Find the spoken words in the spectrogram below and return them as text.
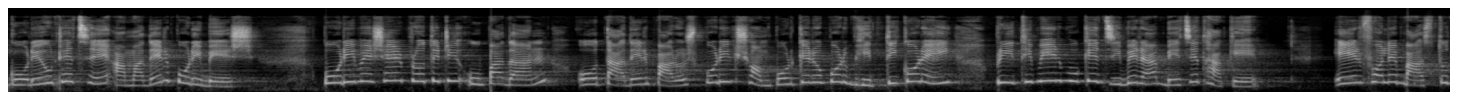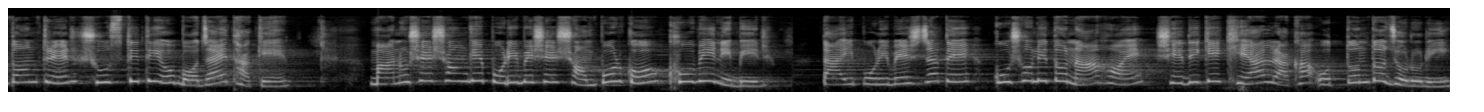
গড়ে উঠেছে আমাদের পরিবেশ। পরিবেশের প্রতিটি উপাদান ও তাদের পারস্পরিক সম্পর্কের ওপর ভিত্তি করেই পৃথিবীর বুকে জীবেরা বেঁচে থাকে। এর ফলে বাস্তুতন্ত্রের সুস্থিতিও বজায় থাকে। মানুষের সঙ্গে পরিবেশের সম্পর্ক খুবই নিবিড়। তাই পরিবেশ যাতে কুশলিত না হয়, সেদিকে খেয়াল রাখা অত্যন্ত জরুরি।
